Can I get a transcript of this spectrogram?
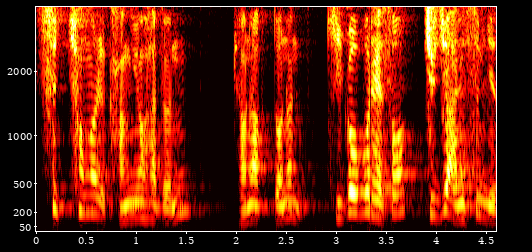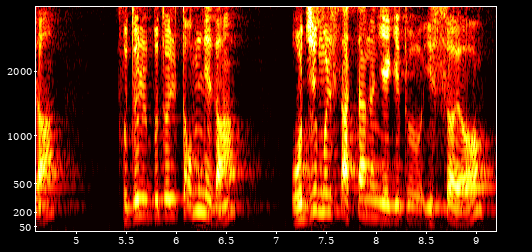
수청을 강요하던 변학도는 기겁을 해서 주저앉습니다. 부들부들 떱니다. 오줌을 쌌다는 얘기도 있어요.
